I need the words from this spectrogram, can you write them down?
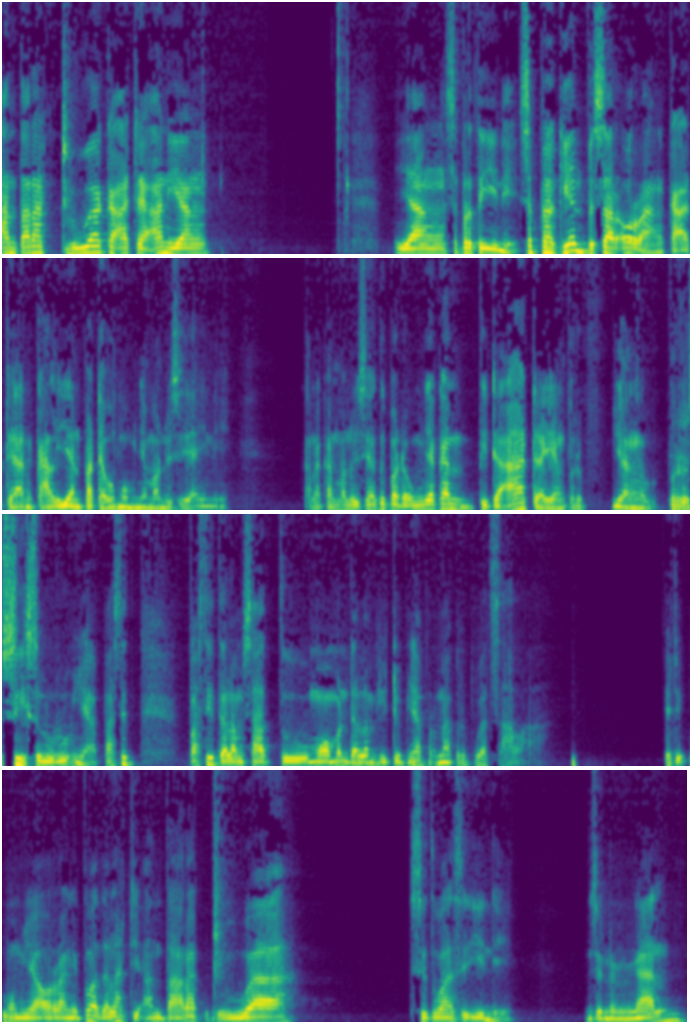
antara dua keadaan yang yang seperti ini. Sebagian besar orang keadaan kalian pada umumnya manusia ini. Karena kan manusia itu pada umumnya kan tidak ada yang ber, yang bersih seluruhnya. Pasti pasti dalam satu momen dalam hidupnya pernah berbuat salah. Jadi umumnya orang itu adalah di antara dua situasi ini. Jenengan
